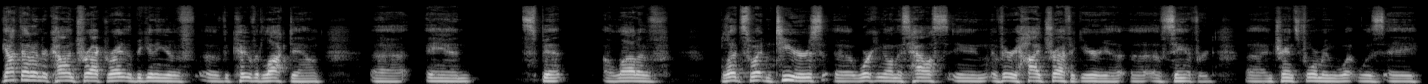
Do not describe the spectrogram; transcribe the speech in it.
got that under contract right at the beginning of, of the COVID lockdown, uh, and spent a lot of blood, sweat, and tears uh, working on this house in a very high traffic area uh, of Sanford uh, and transforming what was a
